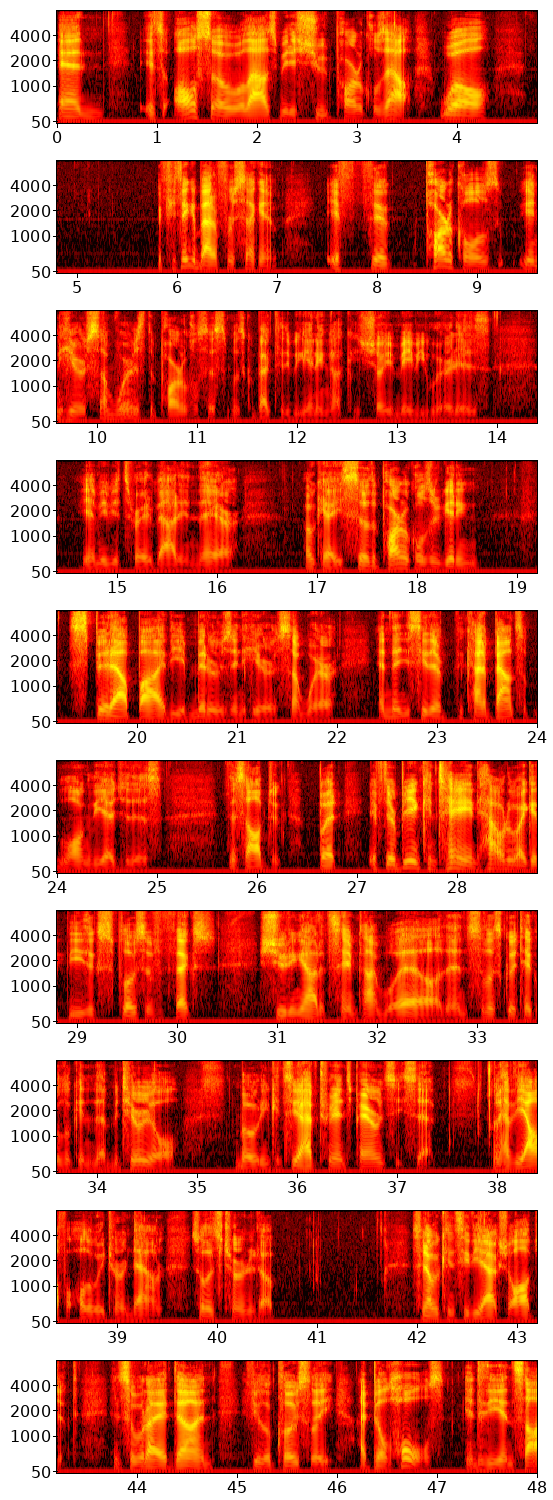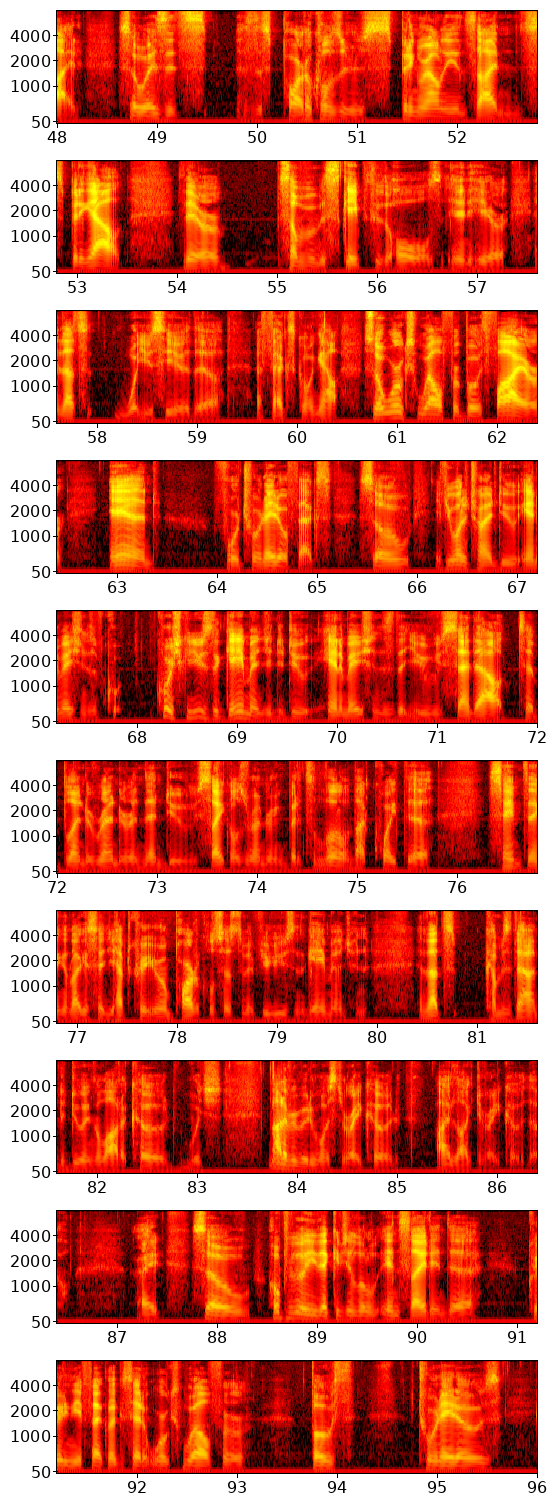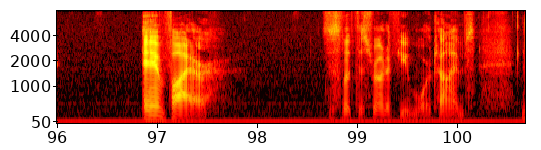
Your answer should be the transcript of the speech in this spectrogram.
And it also allows me to shoot particles out. Well, if you think about it for a second, if the particles in here somewhere is the particle system. Let's go back to the beginning. I can show you maybe where it is. Yeah, maybe it's right about in there. Okay, so the particles are getting spit out by the emitters in here somewhere and then you see they're kind of bounce along the edge of this this object. But if they're being contained, how do I get these explosive effects shooting out at the same time? Well, then, so let's go take a look in the material mode. You can see I have transparency set. And I have the alpha all the way turned down. So let's turn it up. So now we can see the actual object. And so what I had done, if you look closely, I built holes into the inside. So as it's as the particles are spinning around on the inside and spitting out, there some of them escape through the holes in here, and that's what you see are the effects going out. So it works well for both fire and for tornado effects. So if you want to try and do animations, of, co of course you can use the game engine to do animations that you send out to Blender render and then do cycles rendering, but it's a little not quite the same thing. And like I said, you have to create your own particle system if you're using the game engine. And that comes down to doing a lot of code, which not everybody wants to write code. I like to write code though. Right? So hopefully that gives you a little insight into creating the effect. Like I said, it works well for both tornadoes and fire. Just let this run a few more times.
